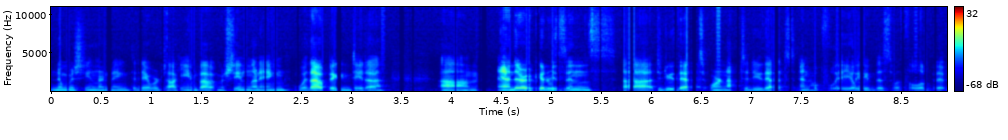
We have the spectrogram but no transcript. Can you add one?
no machine learning. Today we're talking about machine learning without big data. Um, and there are good reasons uh, to do that or not to do that, and hopefully you'll leave this with a little bit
